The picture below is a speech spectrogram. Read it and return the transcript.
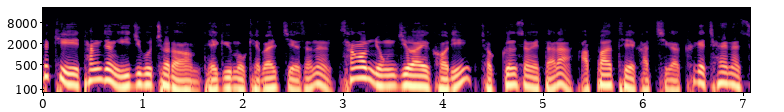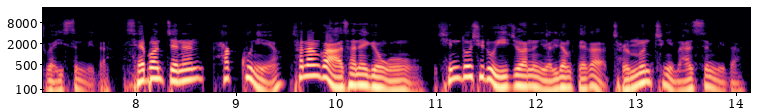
특히 탕정 이지구처럼 대규모 개발지에서는 상업 용지와의 거리, 접근성에 따라 아파트의 가치가 크게 차이날 수가 있습니다. 세 번째는 학군이에요. 천안과 아산의 경우 신도시로 이주하는 연령대가 젊은 층이 많습니다.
